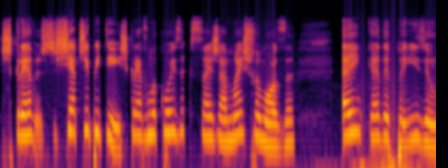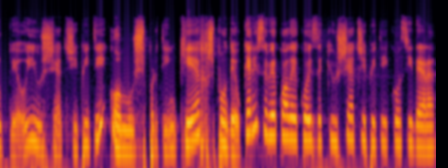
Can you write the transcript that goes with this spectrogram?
Escreve, ChatGPT, escreve uma coisa que seja a mais famosa em cada país europeu. E o ChatGPT, como o espertinho que é, respondeu. Querem saber qual é a coisa que o ChatGPT considera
